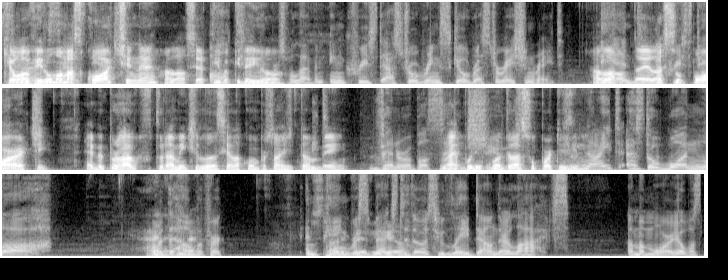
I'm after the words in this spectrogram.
que ela virou uma mascote, né? Olha lá, você ativa aqui daí, ó. Olha lá, daí ela é suporte. É bem provável que futuramente lance ela como personagem também. Mas por enquanto ela é suportezinha. Caramba. In paying respects to those who laid down their lives, a memorial was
